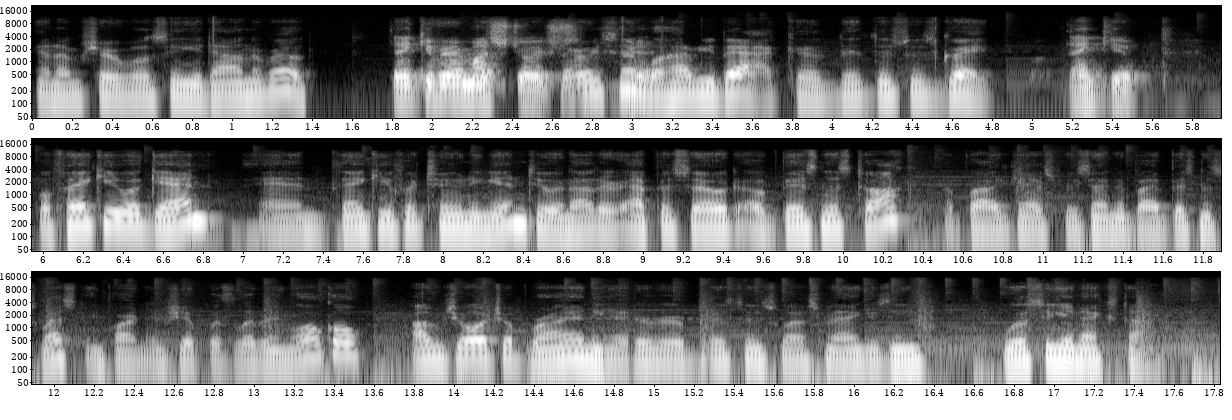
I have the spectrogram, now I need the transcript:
And I'm sure we'll see you down the road. Thank you very much, George. Very soon. We'll have you back. Uh, th- this was great. Thank you. Well, thank you again. And thank you for tuning in to another episode of Business Talk, a podcast presented by Business West in partnership with Living Local. I'm George O'Brien, the editor of Business West magazine. We'll see you next time.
